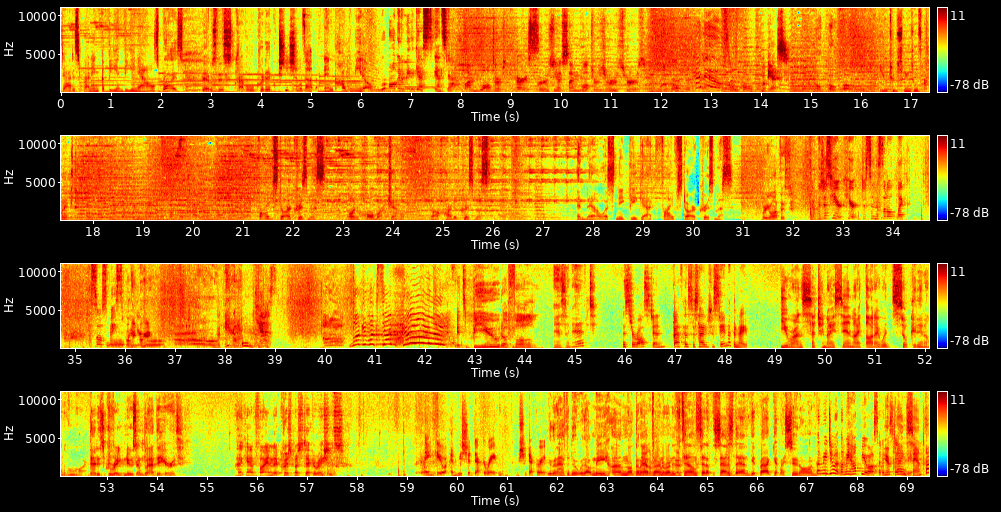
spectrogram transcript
Dad is running a B&B now. Surprise! There was this travel critic. She shows up incognito. We're all gonna be the guests and staff. I'm Walter. Ers. Hers? Yes, I'm Walter Zers. Hers. Hello! Oh, oh. oh, a guest. Oh, oh, oh. You two seem to have clicked. Five Star Christmas on Hallmark Channel, the heart of Christmas. And now a sneak peek at Five Star Christmas. Where do you want this? But just here, here, just in this little, like, this little space right Okay, here. okay. Okay. Oh, yes. Look, it looks so good! It's beautiful. Isn't it? Mr. Ralston, Beth has decided to stay another night. You run such a nice inn, I thought I would soak it in a little more. That is great news. I'm glad to hear it. I can't find the Christmas decorations. Thank you. And we should decorate. We should decorate. You're gonna have to do it without me. I'm not gonna have time to run into town, set up the Santa stand, get back, get my suit on. Let me do it. Let me help you. I'll set up You're the stand. playing with you. Santa?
